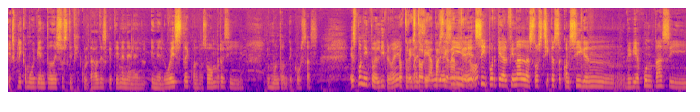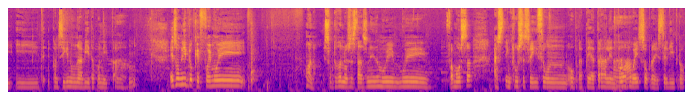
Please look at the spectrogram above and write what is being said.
explica muy bien todas esas dificultades que tienen en el, en el oeste con los hombres y, un montón de cosas. Es bonito el libro, ¿eh? Otra historia apasionante, sí, sí, porque al final las dos chicas consiguen vivir juntas y, y consiguen una vida bonita. Ah. Es un libro que fue muy, bueno, sobre todo en los Estados Unidos, muy, muy famosa. incluso se hizo una obra teatral en Broadway sobre este libro,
